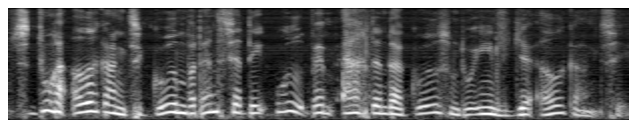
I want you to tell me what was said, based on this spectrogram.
så du har adgang til Gud, men hvordan ser det ud? Hvem er den der Gud, som du egentlig giver adgang til?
